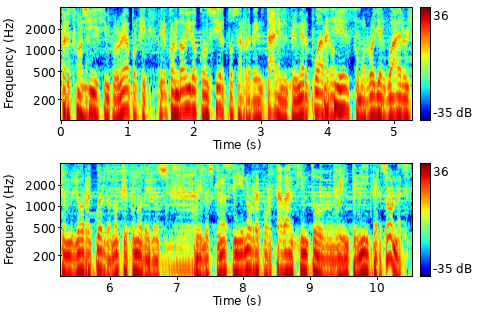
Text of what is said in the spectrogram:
personas. Sí, sin problema, porque cuando ha habido conciertos a reventar en el primer cuadro, Así es. como Roger Waters, yo, yo recuerdo, ¿no? Que fue uno de los de los que más se llenó, reportaban 120 mil personas.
